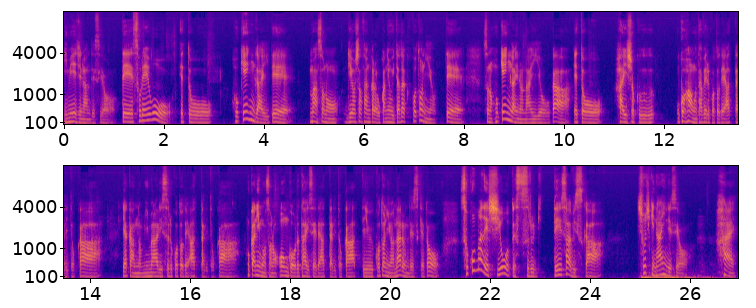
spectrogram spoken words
イメージなんですよ。でそれをえっと保険外でまあその利用者さんからお金をいただくことによってその保険外の内容がえっと配食ご飯を食べることであったりとか夜間の見回りすることであったりとか他にもそのオンコール体制であったりとかっていうことにはなるんですけどそこまでしようとするデイサービスが正直ないんですよ。はい。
